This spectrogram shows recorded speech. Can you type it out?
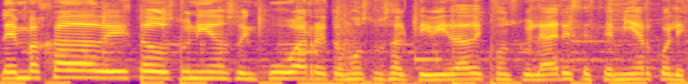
La Embajada de Estados Unidos en Cuba retomó sus actividades consulares este miércoles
